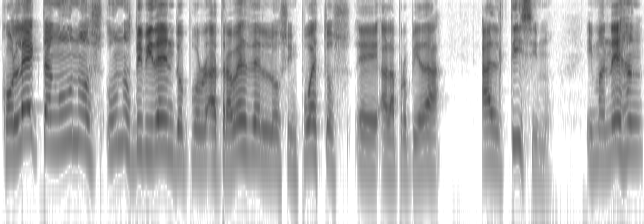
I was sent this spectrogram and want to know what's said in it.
Colectan unos, unos dividendos por, a través de los impuestos eh, a la propiedad altísimos y manejan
